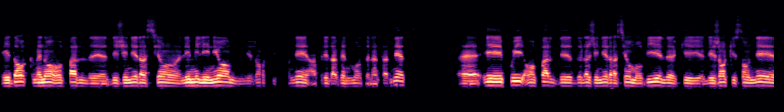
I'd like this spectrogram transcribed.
Et donc, maintenant, on parle des générations, les milléniums, les gens qui sont nés après l'avènement de l'Internet. Euh, et puis, on parle de, de, la génération mobile, qui, les gens qui sont nés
